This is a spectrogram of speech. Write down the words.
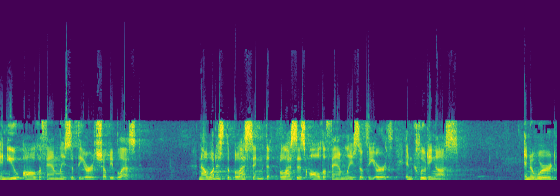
and you, all the families of the earth, shall be blessed. Now, what is the blessing that blesses all the families of the earth, including us? In a word,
